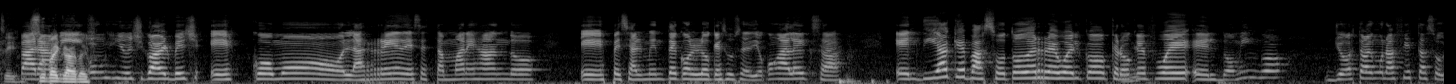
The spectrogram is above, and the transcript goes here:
sí, para super mí, garbage. un huge garbage es como las redes se están manejando, eh, especialmente con lo que sucedió con Alexa. El día que pasó todo el revuelco, creo que fue el domingo. Yo estaba en una fiesta, so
